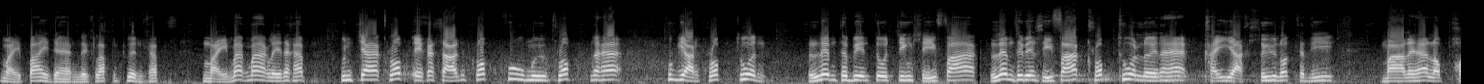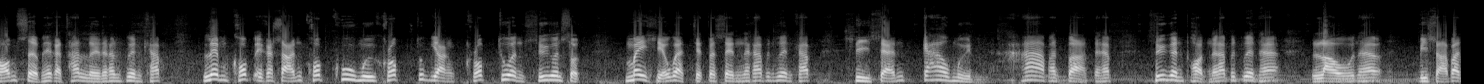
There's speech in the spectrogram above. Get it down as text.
ใหม่ป้ายแดงเลยครับเพื่อนๆครับ ใหม่มากๆเลยนะครับกุญแจครบเอกสารครบคู่มือครบนะฮะทุกอย่างครบถ้วน เล่มทะเบียนตัวจริงสีฟ้า เล่มทะเบียนสีฟ้าครบถ้วนเลยนะฮะใครอยากซื้อรถคันนี้มาเลยฮะเราพร้อมเสิร์ฟให้กับท่านเลยนะครับเพื่อนครับ เล่มครบเอกสารครบคู่มือครบทุกอย่างครบถ้วนซื้อเงินสด ไม่เสียแวด7%นะครับเพื่อนๆครับ 495,000 บาทนะครับซื้อเงินผ่อนนะครับเพื่อนๆฮะเรานะครับมีสถาบัน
